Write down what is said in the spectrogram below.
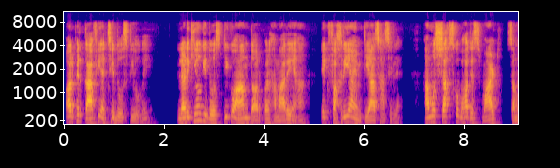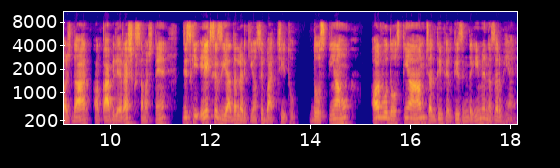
اور پھر کافی اچھی دوستی ہو گئی۔ لڑکیوں کی دوستی کو عام طور پر ہمارے یہاں ایک فخریہ امتیاز حاصل ہے۔ ہم اس شخص کو بہت اسمارٹ، سمجھدار اور قابل رشک سمجھتے ہیں، جس کی ایک سے زیادہ لڑکیوں سے بات چیت ہو۔ دوستیاں ہوں اور وہ دوستیاں عام چلتی پھرتی زندگی میں نظر بھی آئیں۔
